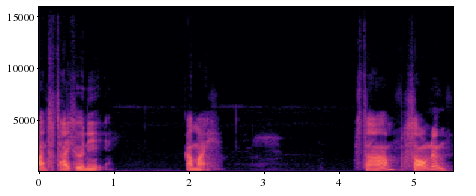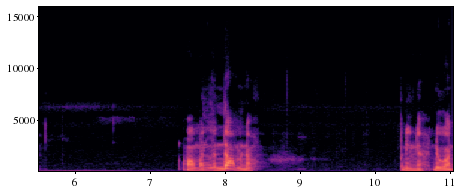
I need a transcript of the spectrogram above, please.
อันสุดท้ายคือนี้เอาใหม่สามสองหนึ่งอ๋อ มัน r รนดอมเนาะเป็นหนึ่งนะดูก่อน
